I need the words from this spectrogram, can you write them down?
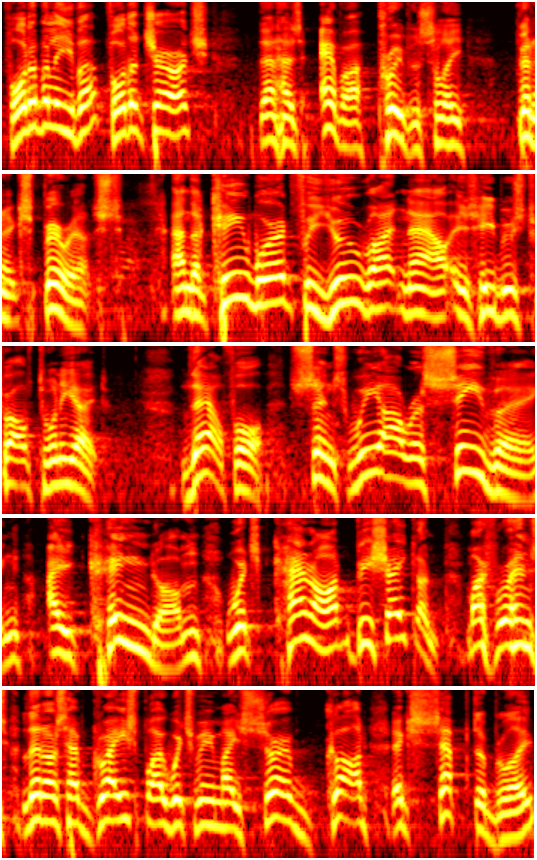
for the believer, for the church, than has ever previously been experienced. And the key word for you right now is Hebrews 12 28. Therefore, since we are receiving a kingdom which cannot be shaken, my friends, let us have grace by which we may serve God acceptably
